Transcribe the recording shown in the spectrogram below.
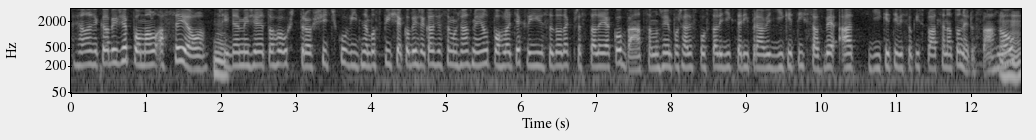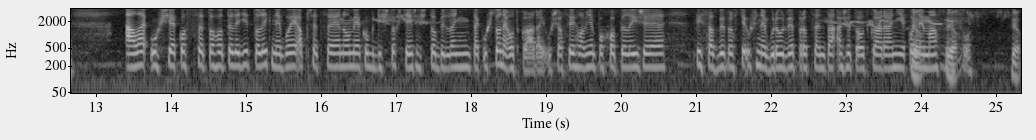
Hele, řekla bych, že pomalu asi jo. Hmm. Přijde mi, že je toho už trošičku víc, nebo spíš jako bych řekla, že se možná změnil pohled těch lidí, že se to tak přestali jako bát. Samozřejmě pořád je spousta lidí, kteří právě díky té sazbě a díky ty vysoké spláce na to nedosáhnou. Hmm ale už jako se toho ty lidi tolik nebojí a přece jenom jako když to chtějí řešit to bydlení, tak už to neodkládají. Už asi hlavně pochopili, že ty sazby prostě už nebudou 2% a že to odkládání jako jo, nemá smysl. Jo, jo.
